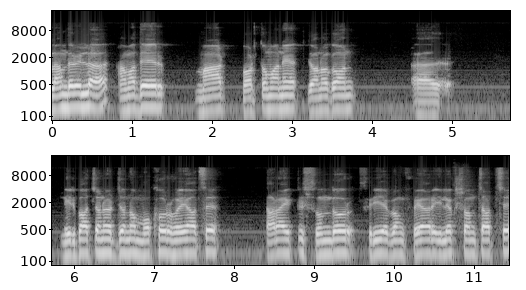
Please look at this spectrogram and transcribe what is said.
আলহামদুলিল্লাহ আমাদের মাঠ বর্তমানে জনগণ নির্বাচনের জন্য মুখর হয়ে আছে। তারা একটি সুন্দর ফ্রি এবং ফেয়ার ইলেকশন চাচ্ছে।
